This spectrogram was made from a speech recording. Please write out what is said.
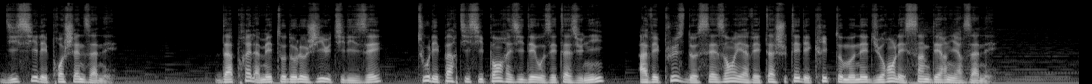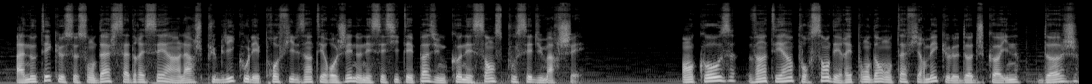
d'ici les prochaines années. D'après la méthodologie utilisée, tous les participants résidés aux États-Unis, avaient plus de 16 ans et avaient acheté des crypto-monnaies durant les 5 dernières années. À noter que ce sondage s'adressait à un large public où les profils interrogés ne nécessitaient pas une connaissance poussée du marché. En cause, 21% des répondants ont affirmé que le Dogecoin, Doge,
